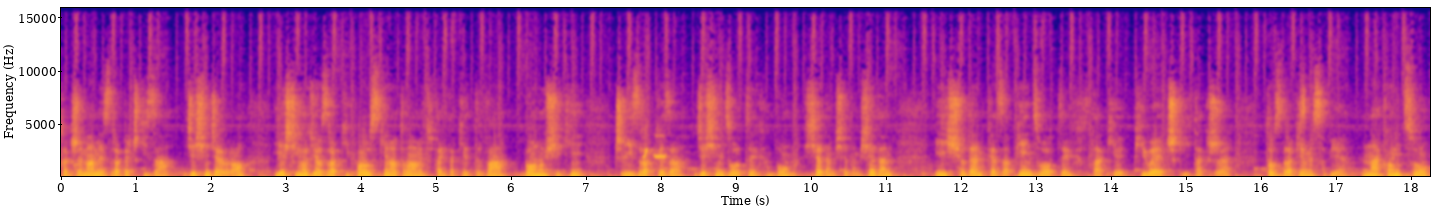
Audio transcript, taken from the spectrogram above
Także mamy zdrapeczki za 10 euro. Jeśli chodzi o zdrabki polskie, no to mamy tutaj takie dwa bonusiki, czyli zdrabkę za 10 zł, boom 777 i siódemkę za 5 zł, takie piłeczki, także to zdrapiemy sobie na końcu.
